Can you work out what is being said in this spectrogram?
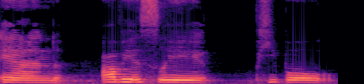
And obviously, people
